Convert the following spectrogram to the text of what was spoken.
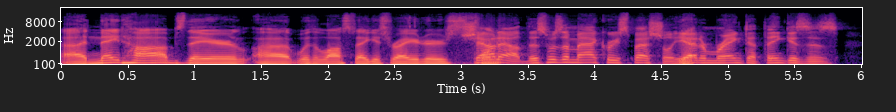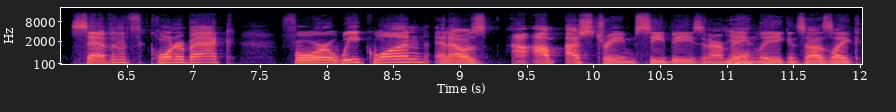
Uh, Nate Hobbs there uh, with the Las Vegas Raiders. Shout 20 out. This was a Macri special. He Yep. had him ranked, I think, as his seventh cornerback for week one. And I was, I, I I stream CBs in our main Yeah. league. And so I was like,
